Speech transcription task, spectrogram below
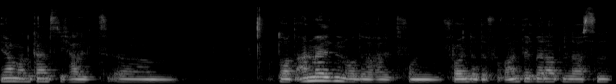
Ja, man kann sich halt ähm, dort anmelden oder halt von Freunden oder Verwandten beraten lassen.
